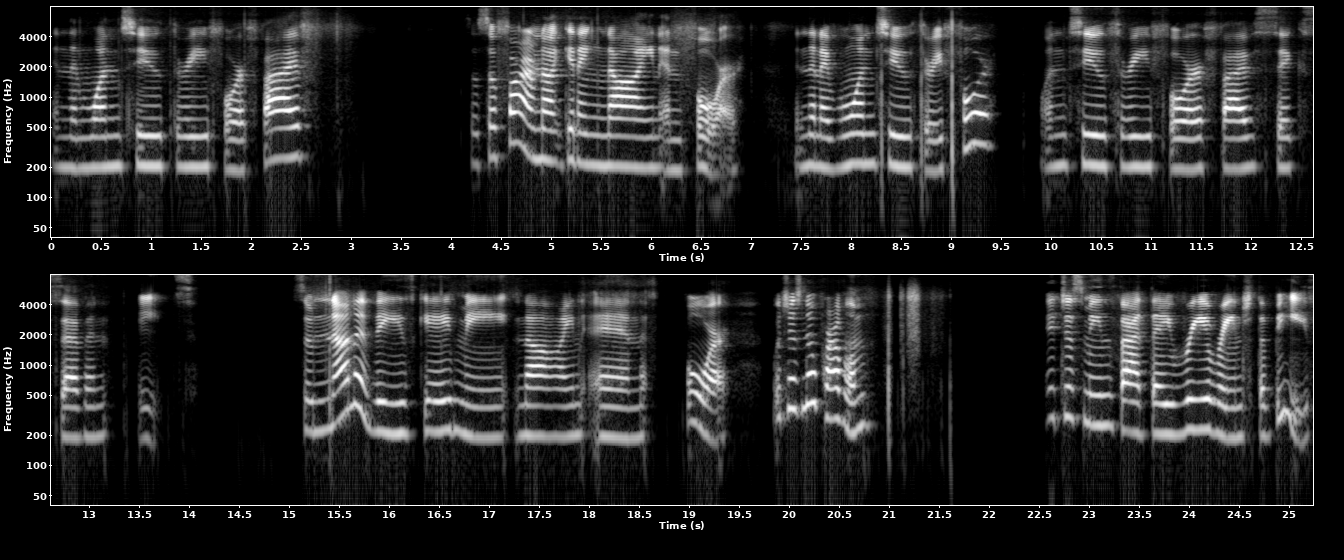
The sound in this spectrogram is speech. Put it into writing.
And then 1, 2, 3, 4, 5. So, so far I'm not getting 9 and 4. And then I have 1, 2, 3, 4. 1, 2, 3, 4, 5, 6, 7, 8. So none of these gave me 9 and 4, which is no problem. It just means that they rearranged the bees.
